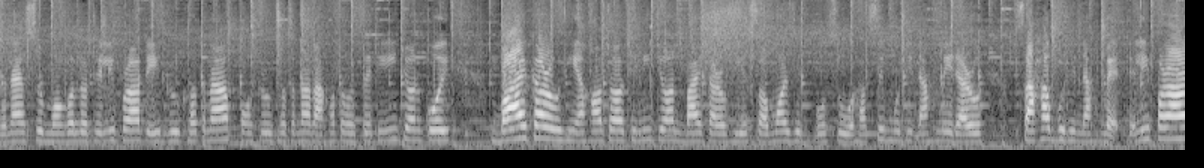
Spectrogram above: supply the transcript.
জনাইছো মংগলদৈ তেলিপাৰাত এই দুৰ্ঘটনা পথ দুৰ্ঘটনাত আহত হৈছে তিনিজনকৈ বাইক আৰোহী। আহত তিনিজন বাইক আৰোহী আছে অমৰজিৎ বসু হাছিমুদ্দিন আহমেদ আৰু চাহাবুদ্দিন আহমেদ। তেলিপাৰাৰ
